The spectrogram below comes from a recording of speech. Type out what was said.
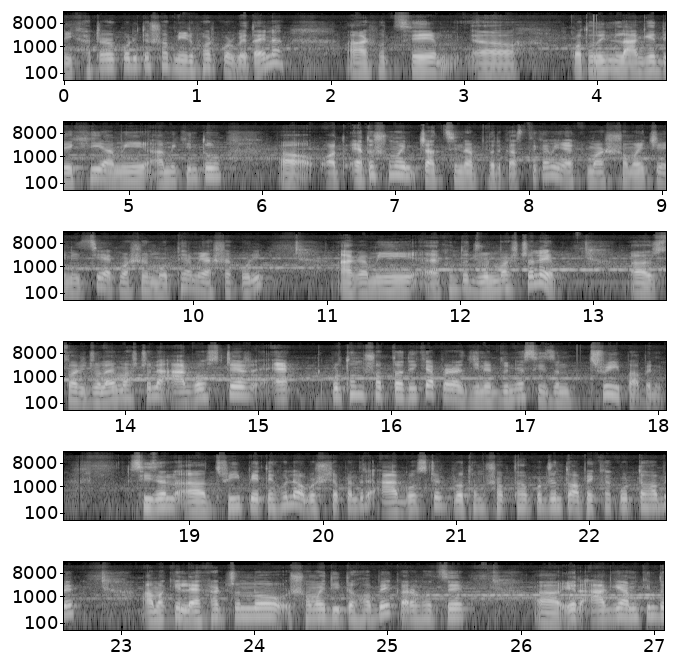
লেখাটার উপরই তো সব নির্ভর করবে, তাই না? আর হচ্ছে কতদিন লাগে দেখি আমি আমি কিন্তু এত সময় চাচ্ছি না আপনাদের কাছ থেকে। আমি এক মাস সময় চেয়ে নিচ্ছি, এক মাসের মধ্যে আমি আশা করি আগামী, এখন তো জুন মাস চলে সরি জুলাই মাস চলে, আগস্টের এক, প্রথম সপ্তাহ থেকে আপনারা জিনের দুনিয়া সিজন থ্রি পাবেন। সিজন থ্রি পেতে হলে অবশ্যই আপনাদের আগস্টের প্রথম সপ্তাহ পর্যন্ত অপেক্ষা করতে হবে। আমাকে লেখার জন্য সময় দিতে হবে, কারণ হচ্ছে এর আগে আমি কিন্তু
